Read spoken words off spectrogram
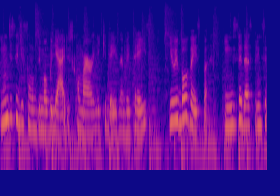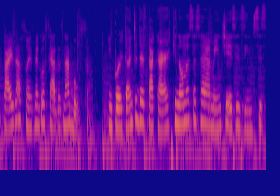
índice de fundos imobiliários com maior liquidez na B3, e o Ibovespa, índice das principais ações negociadas na bolsa. Importante destacar que não necessariamente esses índices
